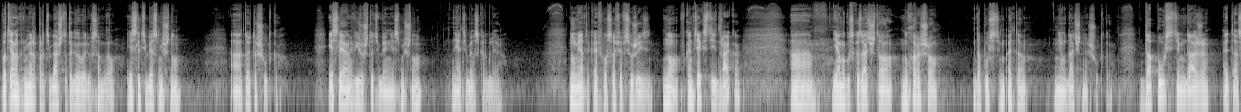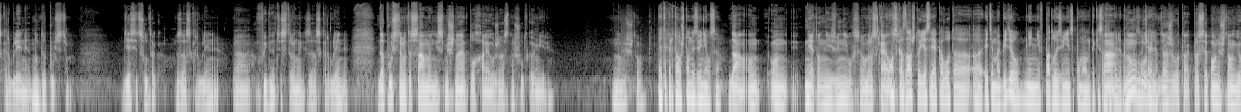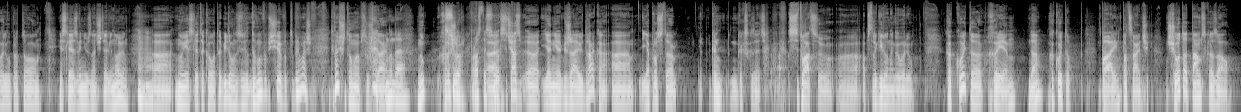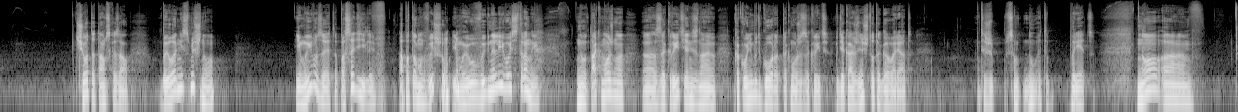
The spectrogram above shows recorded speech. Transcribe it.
вот я, например, про тебя что-то говорю, Самвел. Если тебе смешно, а, то это шутка. Если я вижу, что тебе не смешно, я тебя оскорбляю. Ну, у меня такая философия всю жизнь. Но в контексте и драка а, я могу сказать, что, ну хорошо, допустим, это неудачная шутка. Допустим, даже это оскорбление. Ну, допустим. 10 суток за оскорбление. а, Выгнать из страны за оскорбление. Допустим, это самая несмешная, плохая, ужасная шутка в мире. Ну и что? Это при том, что он извинился. Да, он, он... Нет, он не извинился, он раскаялся. Он сказал, что если я кого-то э, этим обидел, мне не впадло извиниться, по-моему, такие слова А, были ну, прозвучали. даже вот так. Просто я помню, что он говорил про то, если я извинюсь, значит, я виновен. А, но если это кого-то обидел, он извинил. Да мы вообще, вот ты понимаешь, ты понимаешь, что мы обсуждаем? Ну да. Ну, хорошо. Сюр, просто А, сюр. Сейчас э, я не обижаю драка, а я просто, как сказать, ситуацию э, абстрагированно говорю. Какой-то хрен, да, какой-то парень, пацанчик, что-то там сказал. Что-то там сказал. Было не смешно. И мы его за это посадили. А потом он вышел, и мы выгнали его из страны. Ну, так можно э, закрыть, я не знаю, какой-нибудь город так можно закрыть, где каждый день что-то говорят. Это же, сам- ну, это бред. Но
